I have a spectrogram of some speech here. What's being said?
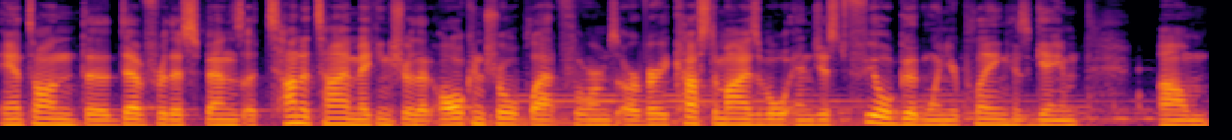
Anton, the dev for this, spends a ton of time making sure that all control platforms are very customizable and just feel good when you're playing his game. Um,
